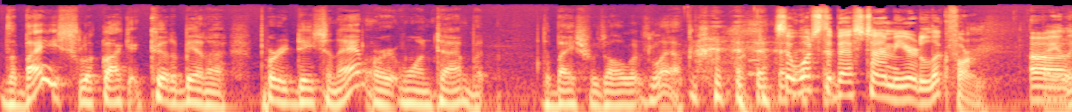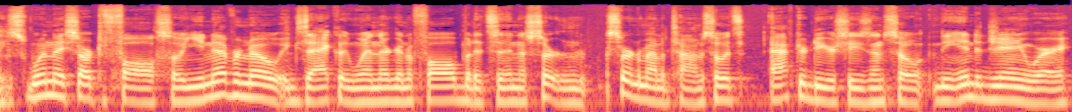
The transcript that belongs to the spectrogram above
the base looked like it could have been a pretty decent antler at one time, but the base was all that's left. so, what's the best time of year to look for them, Uh, it's when they start to fall. So you never know exactly when they're going to fall, but it's in a certain certain amount of time. So it's after deer season. So the end of January,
